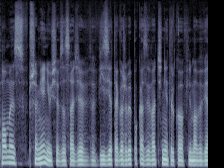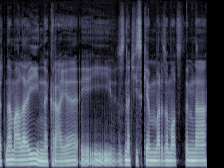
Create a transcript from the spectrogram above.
pomysł przemienił się w zasadzie w wizję tego, żeby pokazywać nie tylko filmowy Wietnam, ale i inne kraje i, i, z naciskiem bardzo mocnym na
